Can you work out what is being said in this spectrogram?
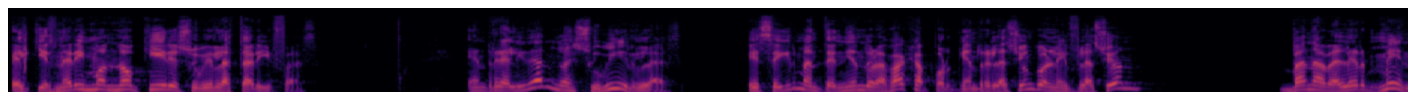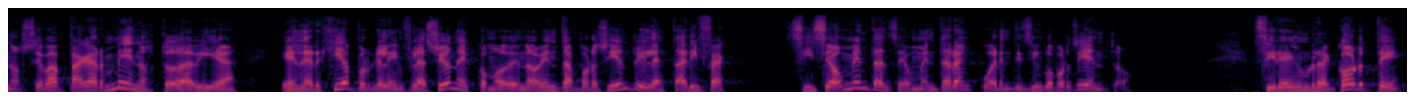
El kirchnerismo no quiere subir las tarifas. en realidad no es subirlas, es seguir manteniendo las bajas porque en relación con la inflación van a valer menos, se va a pagar menos todavía energía porque la inflación es como de 90% y las tarifas, si se aumentan, se aumentarán 45%. Es decir, hay un recorte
